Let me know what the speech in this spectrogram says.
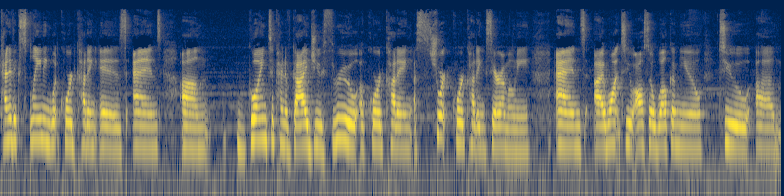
kind of explaining what cord cutting is and um, going to kind of guide you through a cord cutting, a short cord cutting ceremony. And I want to also welcome you to um,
